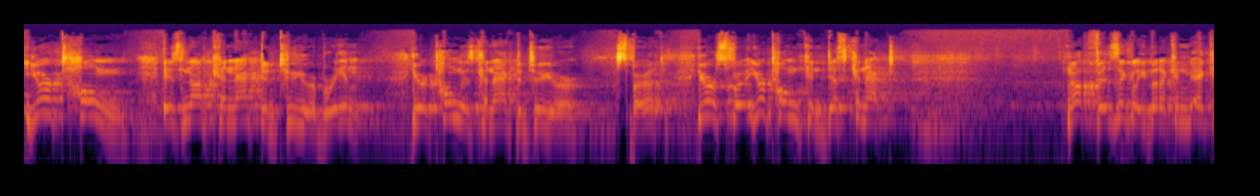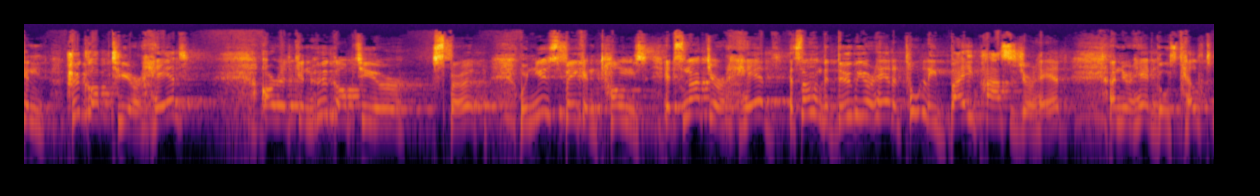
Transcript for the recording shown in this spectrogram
your tongue is not connected to your brain. Your tongue is connected to your spirit. Your, spirit, your tongue can disconnect. Not physically, but it can, it can hook up to your head or it can hook up to your spirit. When you speak in tongues, it's not your head. It's nothing to do with your head. It totally bypasses your head, and your head goes tilt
